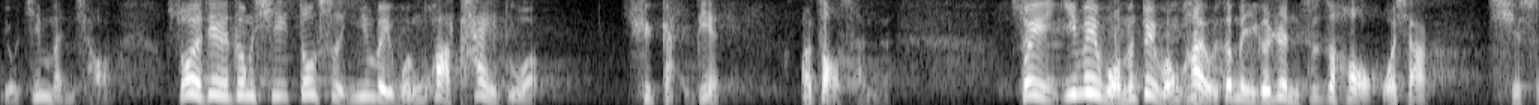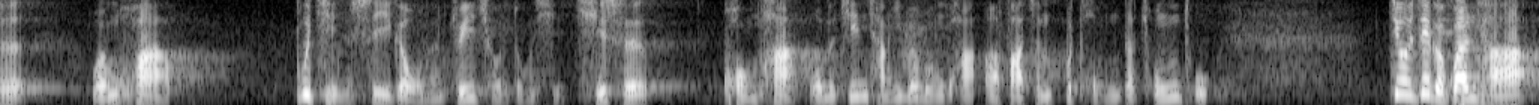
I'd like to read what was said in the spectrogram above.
有金门桥，所有这些东西都是因为文化态度去改变而造成的。所以，因为我们对文化有这么一个认知之后，我想，其实文化不仅是一个我们追求的东西，其实恐怕我们经常因为文化而发生不同的冲突。就这个观察。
